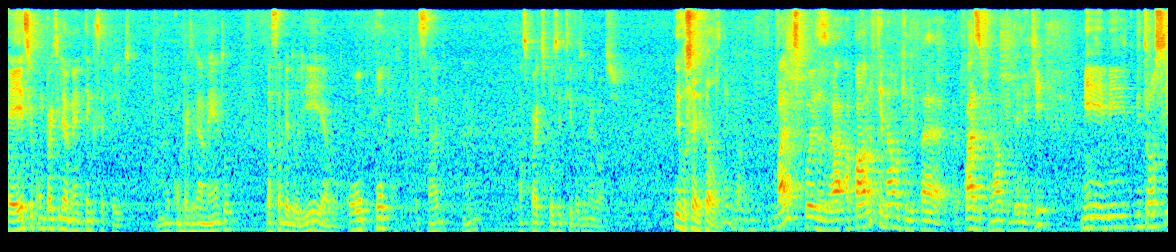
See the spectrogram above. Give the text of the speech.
é esse o compartilhamento que tem que ser feito. né? O compartilhamento da sabedoria, ou pouco que sabe, né? as partes positivas do negócio. E você, Ericão? Legal. Várias coisas. A, a palavra final, que ele, é, quase final dele aqui, me, me, me trouxe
